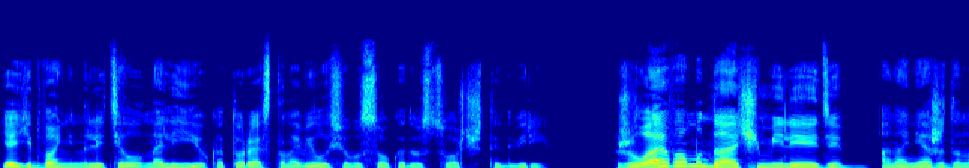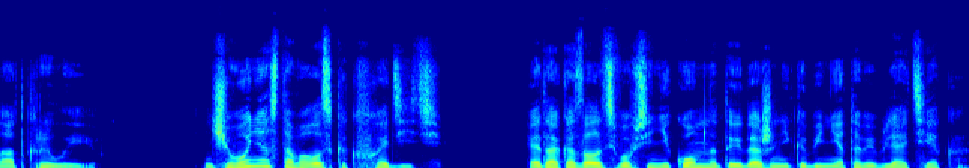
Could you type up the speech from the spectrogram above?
я едва не налетела на Лию, которая остановилась у высокой двустворчатой двери. «Желаю вам удачи, миледи!» Она неожиданно открыла ее. Ничего не оставалось, как входить. Это оказалось вовсе не комната и даже не кабинет, а библиотека.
